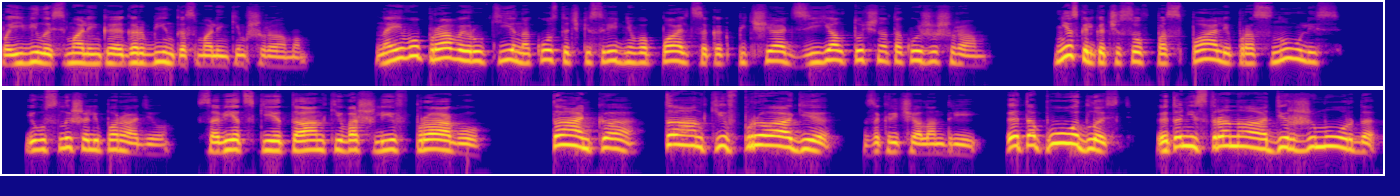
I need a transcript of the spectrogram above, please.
Появилась маленькая горбинка с маленьким шрамом. На его правой руке, на косточке среднего пальца, как печать, зиял точно такой же шрам. Несколько часов поспали, проснулись и услышали по радио. Советские танки вошли в Прагу. «Танька! Танки в Праге!» – закричал Андрей. «Это подлость! Это не страна, а держи морда!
